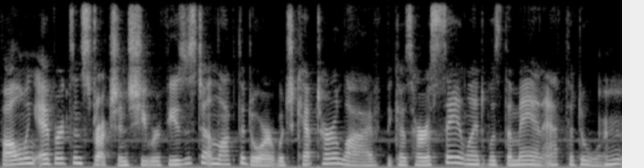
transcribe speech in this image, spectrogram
Following Everett's instructions, she refuses to unlock the door, which kept her alive because her assailant was the man at the door.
